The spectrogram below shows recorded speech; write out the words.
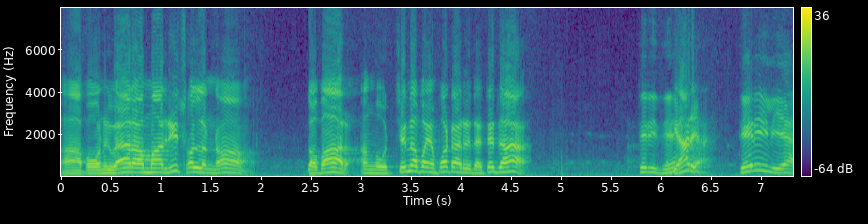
ஆ, அப்ப உனக்கு வேற மாதிரி சொல்லணும். இதோ பார் அங்க ஒரு சின்ன பையன் போட்டாரு தெரியுதா? தெரியுது. யாரு? தெரியலையே.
